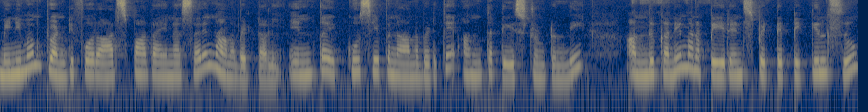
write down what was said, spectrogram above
మినిమం ట్వంటీ ఫోర్ అవర్స్ పాటు అయినా సరే నానబెట్టాలి. ఎంత ఎక్కువసేపు నానబెడితే అంత టేస్ట్ ఉంటుంది. అందుకని మన పేరెంట్స్ పెట్టే పికిల్స్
